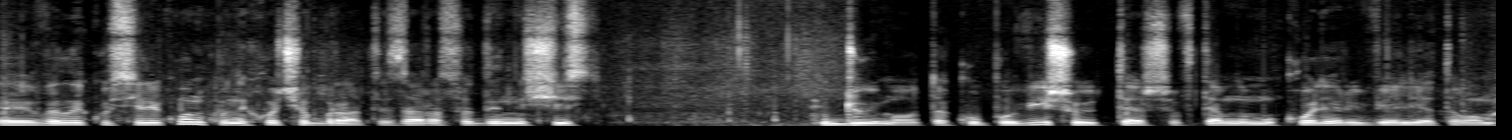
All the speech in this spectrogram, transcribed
е, велику силіконку не хочу брати. Зараз 1,6 дюйма отаку повішую, теж в темному кольорі, фіолетовому.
